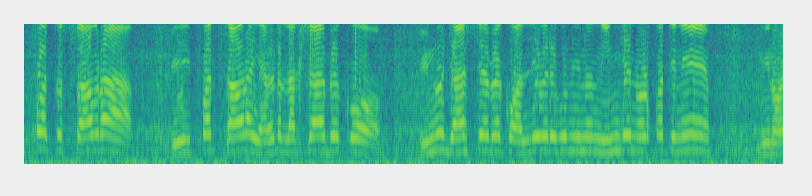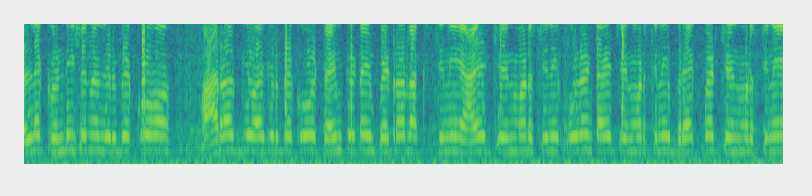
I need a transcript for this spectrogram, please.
ಇಪ್ಪತ್ತು ಸಾವಿರ ಈ ಇಪ್ಪತ್ತು ಸಾವಿರ ಎರಡು ಲಕ್ಷ ಆಗಬೇಕು. ಇನ್ನೂ ಜಾಸ್ತಿ ಆಗಬೇಕು. ಅಲ್ಲಿವರೆಗೂ ನೀನು ಹಿಂಗೆ ನೋಡ್ಕೋತೀನಿ. ನೀನು ಒಳ್ಳೆ ಕಂಡೀಷನಲ್ಲಿ ಇರಬೇಕು, ಆರೋಗ್ಯವಾಗಿರಬೇಕು ಟೈಮ್ ಟು ಟೈಮ್ ಪೆಟ್ರೋಲ್ ಹಾಕಿಸ್ತೀನಿ ಆಯಿಲ್ ಚೇಂಜ್ ಮಾಡಿಸ್ತೀನಿ ಕೂಲೆಂಟ್ ಆಯಿಲ್ ಚೇಂಜ್ ಮಾಡಿಸ್ತೀನಿ ಬ್ರೇಕ್ ಪ್ಯಾಡ್ ಚೇಂಜ್ ಮಾಡಿಸ್ತೀನಿ,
